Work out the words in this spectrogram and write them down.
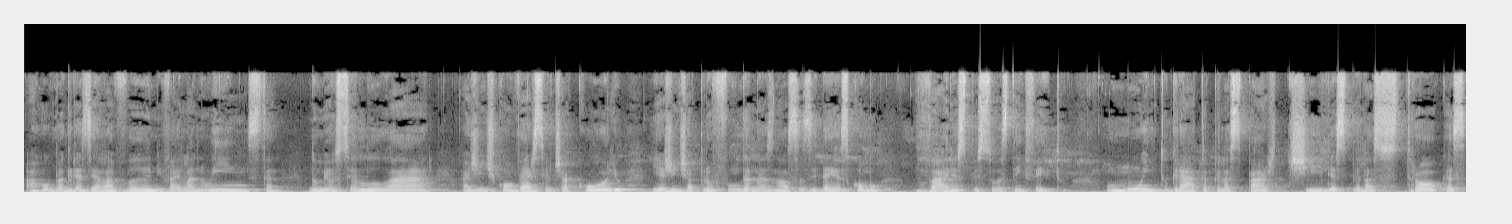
Arroba Graziela Vani, vai lá no Insta, no meu celular, a gente conversa, eu te acolho e a gente aprofunda nas nossas ideias como várias pessoas têm feito muito grata pelas partilhas, pelas trocas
